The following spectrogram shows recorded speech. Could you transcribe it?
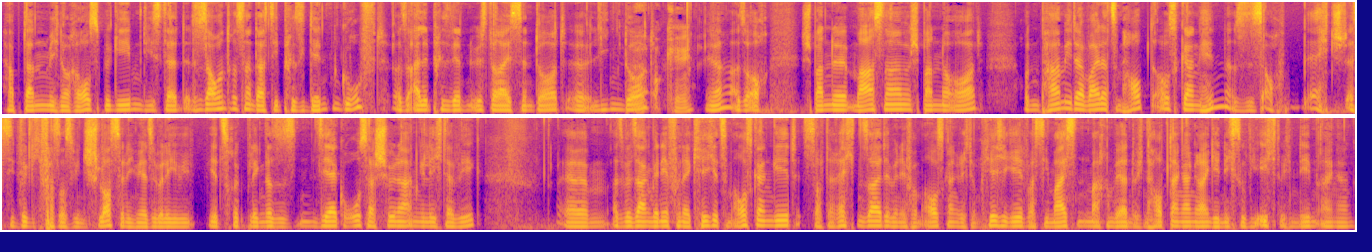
Habe dann mich noch rausbegeben. Die ist da, das ist auch interessant, da ist die Präsidentengruft. Also alle Präsidenten Österreichs sind dort, äh, liegen dort. Ah, okay. Ja, also auch spannende Maßnahme, spannender Ort. Und ein paar Meter weiter zum Hauptausgang hin, also es ist auch echt, es sieht wirklich fast aus wie ein Schloss, wenn ich mir jetzt überlege, wie wir zurückblicken. Das ist ein sehr großer, schöner, angelegter Weg. Ähm, also will sagen, wenn ihr von der Kirche zum Ausgang geht, ist es auf der rechten Seite, wenn ihr vom Ausgang Richtung Kirche geht, was die meisten machen werden, durch den Haupteingang reingehen, nicht so wie ich, durch den Nebeneingang.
